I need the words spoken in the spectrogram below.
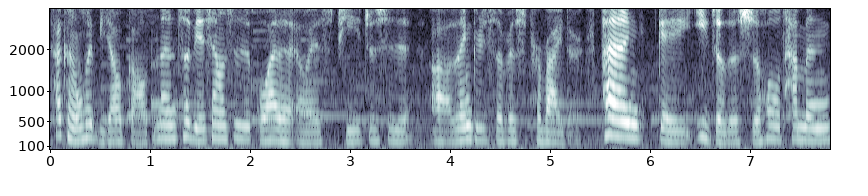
它可能会比较高。那特别像是国外的 LSP，就是啊、uh, Language Service Provider，判给译者的时候，他们。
